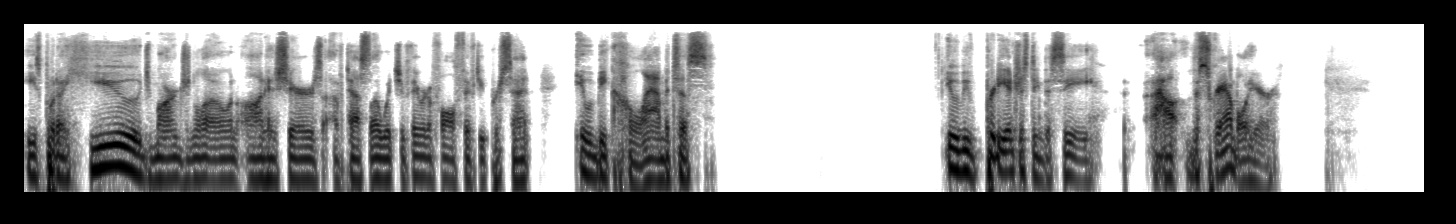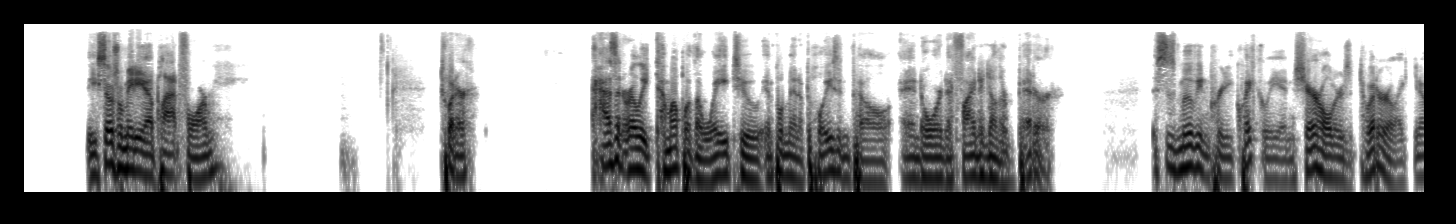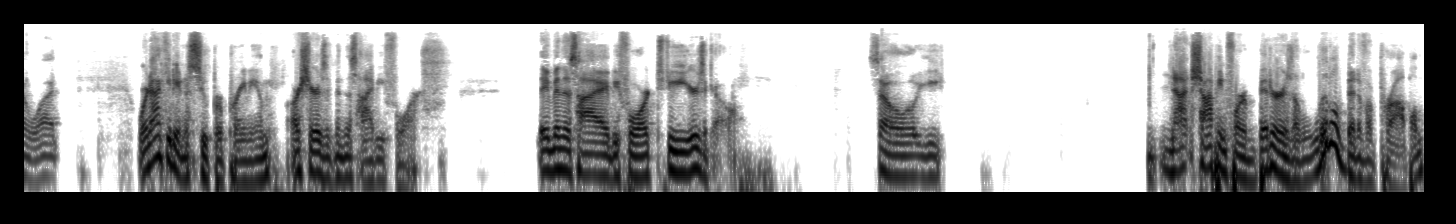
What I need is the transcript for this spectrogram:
He's put a huge margin loan on his shares of Tesla, which if they were to fall 50%, it would be calamitous. It would be pretty interesting to see how the scramble here. The social media platform, Twitter, hasn't really come up with a way to implement a poison pill and or to find another bidder. This is moving pretty quickly, and shareholders at Twitter are like, you know what? We're not getting a super premium. Our shares have been this high before. They've been this high before two years ago. So you, not shopping for a bidder is a little bit of a problem,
